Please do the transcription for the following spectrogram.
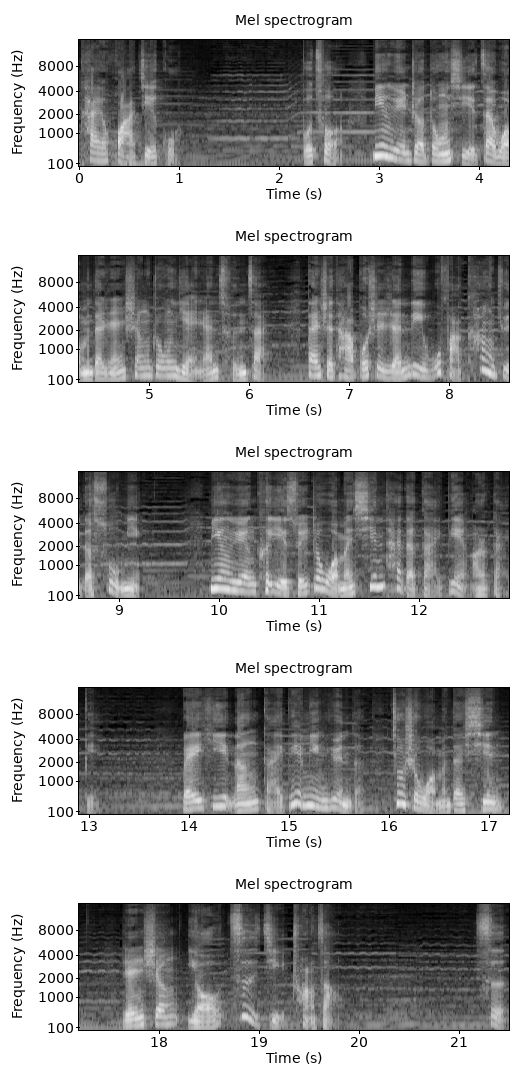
开花结果。不错，命运这东西在我们的人生中俨然存在，但是它不是人力无法抗拒的宿命。命运可以随着我们心态的改变而改变，唯一能改变命运的就是我们的心。人生由自己创造。四，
